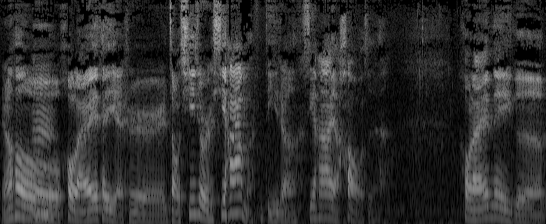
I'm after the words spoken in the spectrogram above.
然后嗯后来他也是早期就是嘻哈嘛，第一张嘻哈呀、House 呀。后来那个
